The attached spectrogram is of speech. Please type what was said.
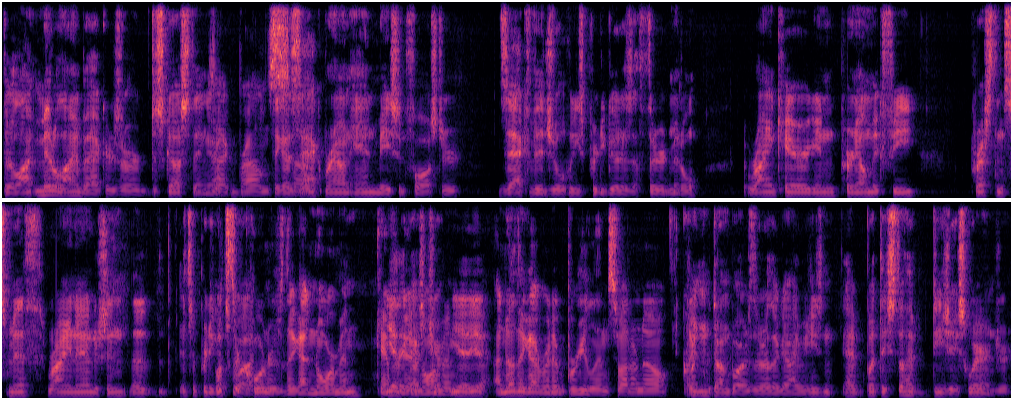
Their line, middle linebackers are disgusting. Zach Brown's They got. Zach Brown and Mason Foster. Zach Vigil, he's pretty good as a third middle. Ryan Kerrigan, Pernell McPhee, Preston Smith, Ryan Anderson. Uh, It's a pretty good. What's their corners? They got Norman. Can't Yeah, they forget Norman. yeah, yeah. I know they got rid of Breeland, so I don't know. Quinton Like, Dunbar is their other guy. I mean, he's but they still have DJ Swearinger.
